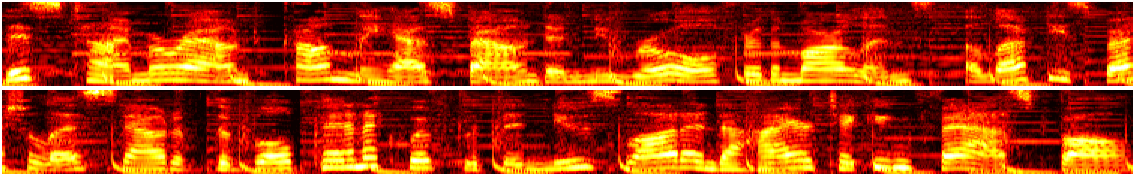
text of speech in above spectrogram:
This time around, Conley has found a new role for the Marlins, a lefty specialist out of the bullpen equipped with a new slot and a higher-ticking fastball.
